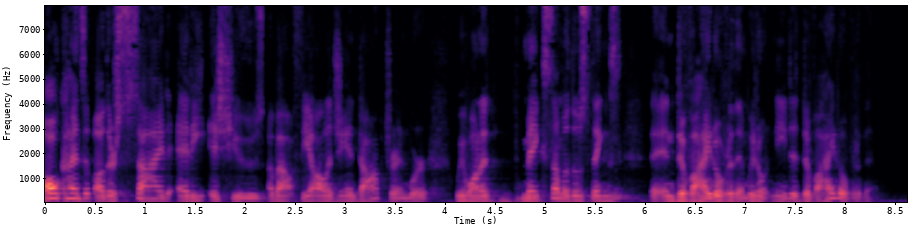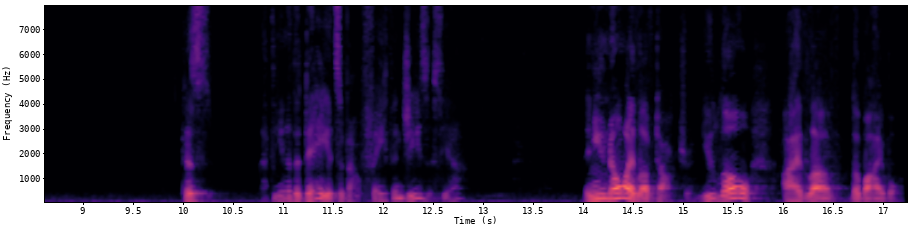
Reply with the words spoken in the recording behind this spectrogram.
all kinds of other side eddy issues about theology and doctrine where we want to make some of those things and divide over them. We don't need to divide over them. Because at the end of the day, it's about faith in Jesus, yeah? And you know I love doctrine. You know I love the Bible.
